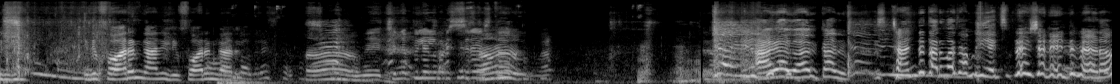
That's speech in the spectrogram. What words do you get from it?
ఇది ఇది ఫారెన్ కాదు ఇది ఫారెన్ కాదు. కాదు. చంట తర్వాత మీ ఎక్స్ప్రెషన్ ఏంటి మేడం?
